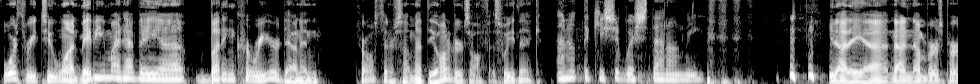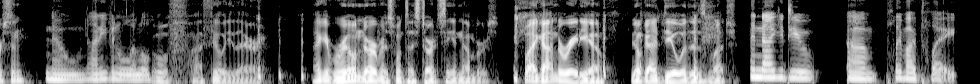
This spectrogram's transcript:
4321. Maybe you might have a uh, budding career down in Charleston or something at the auditor's office. What do you think? I don't think you should wish that on me. You're not a uh, not a numbers person. No, not even a little. Oof, I feel you there. I get real nervous once I start seeing numbers. That's why I got into radio. You don't got to deal with it as much. And now you do um, play-by-play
